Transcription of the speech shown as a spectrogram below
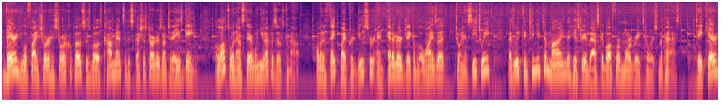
There, you will find shorter historical posts as well as comments and discussion starters on today's game. I'll also announce there when new episodes come out. I want to thank my producer and editor, Jacob Loiza. Join us each week as we continue to mine the history of basketball for more great stories from the past. Take care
